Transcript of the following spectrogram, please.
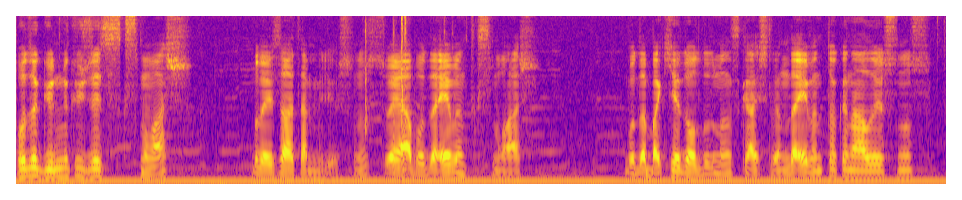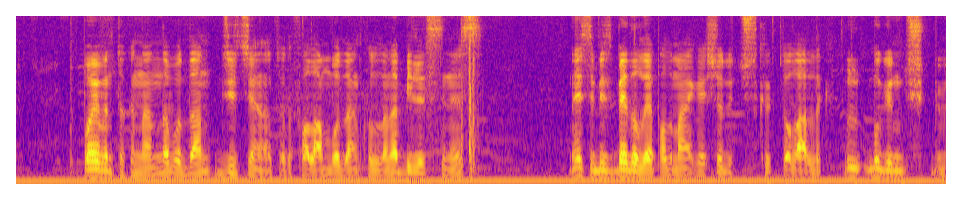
Burada günlük ücretsiz kısmı var. Burayı zaten biliyorsunuz. Veya burada event kısmı var. Burada bakiye doldurmanız karşılığında event token alıyorsunuz. Bu event tokenlarını da buradan cilt jeneratörü falan buradan kullanabilirsiniz. Neyse biz battle yapalım arkadaşlar 340 dolarlık. Bu- Bugün düşük bir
